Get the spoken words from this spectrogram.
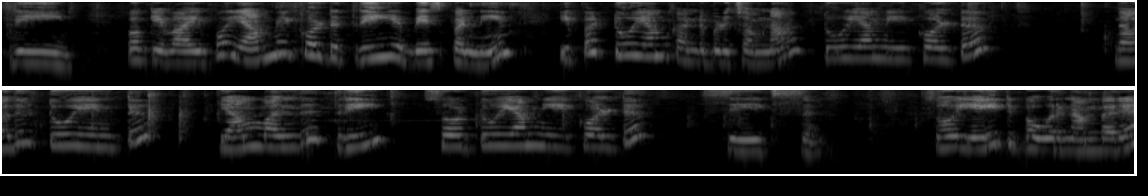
three ஓகேவா இப்போ எம் ஈக்குவல் டு த்ரீயை பேஸ் பண்ணி இப்போ டூ எம் கண்டுபிடிச்சோம்னா டூ எம் ஈக்குவல் டு அதாவது டூ இன்ட்டு எம் வந்து three so two m equal to six so eight இப்போ ஒரு நம்பரு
